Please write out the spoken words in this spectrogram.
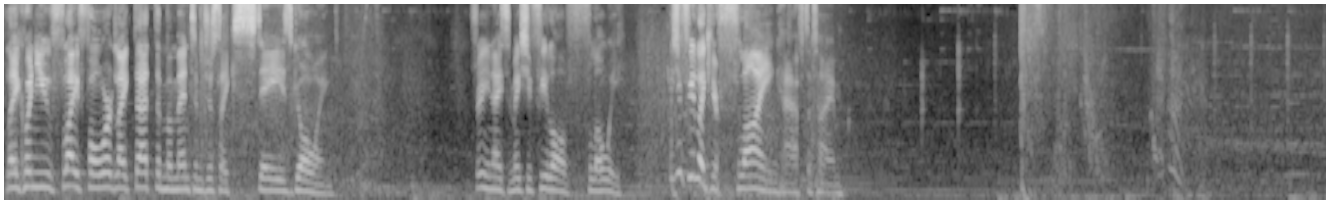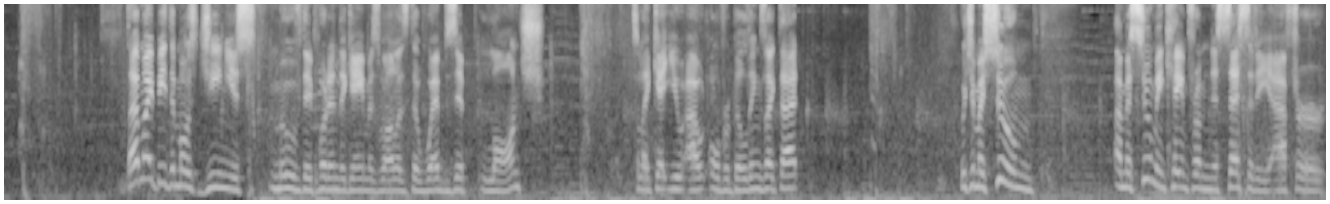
Like when you fly forward like that, the momentum just like stays going. It's really nice. It makes you feel all flowy. Makes you feel like you're flying half the time. That might be the most genius move they put in the game as well as the web zip launch. To like get you out over buildings like that. Which I'm assume I'm assuming came from necessity after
